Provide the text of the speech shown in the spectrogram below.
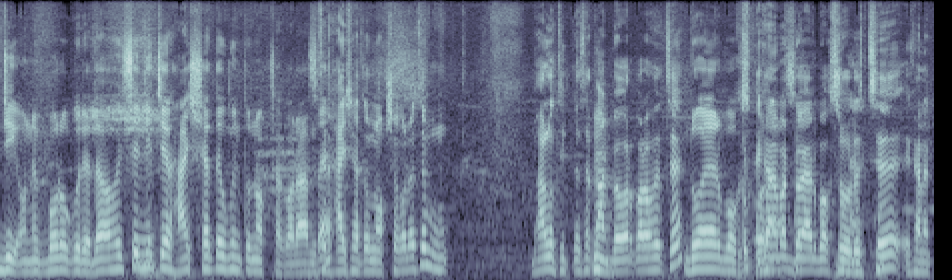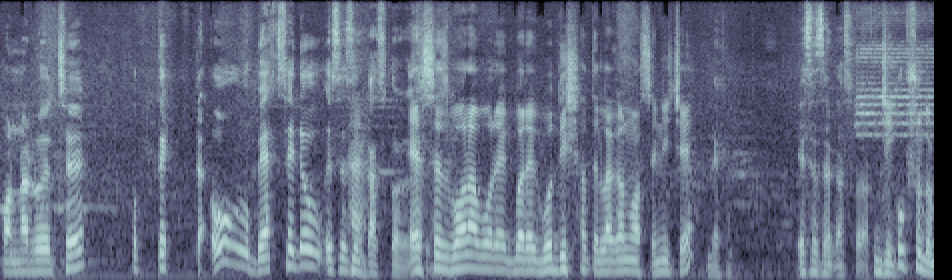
জি অনেক বড় করে দেওয়া হয়েছে। নিচের হাইর সাথেও কিন্তু নকশা করা আছে। নিচের হাই সাথেও নকশা করা উম, ভালো থিকনেসের কাঠ ব্যবহার করা হয়েছে। ডয়ার বক্স এখানে আবার ডয়ার বক্স রয়েছে। এখানে কর্নার রয়েছে। প্রত্যেকটা ও ব্যাক সাইডেও এসএস হ্যাঁ, এর কাজ করা এসএস বরাবর একবারে গদির সাথে লাগানো আছে নিচে। দেখেন এসএস এর কাজ করা জি। খুব সুন্দর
